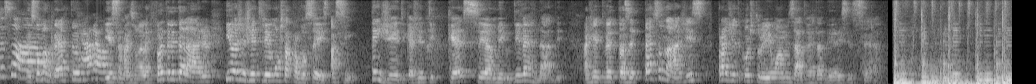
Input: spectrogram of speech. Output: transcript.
pessoal! Eu sou o Norberto Carol. e esse é mais um Elefante Literário e hoje a gente veio mostrar pra vocês, assim, tem gente que a gente quer ser amigo de verdade. A gente veio trazer personagens pra gente construir uma amizade verdadeira e sincera. Amanhã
